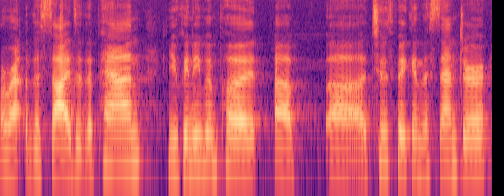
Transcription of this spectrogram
around the sides of the pan. You can even put a, a toothpick in the center.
